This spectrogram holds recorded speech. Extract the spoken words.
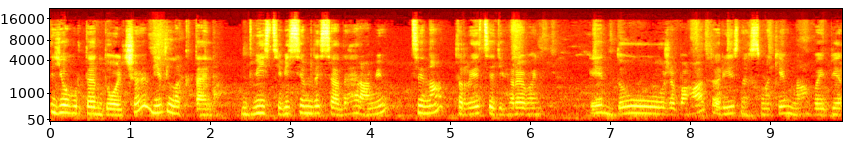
Йогурти Дольче від Лактель 280 грамів, ціна 30 гривень. І дуже багато різних смаків на вибір.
